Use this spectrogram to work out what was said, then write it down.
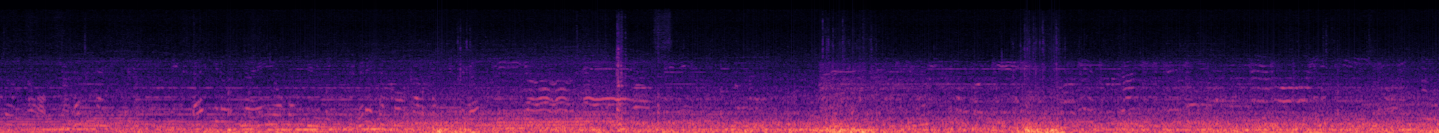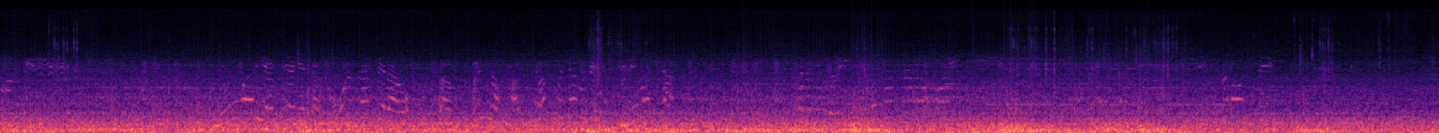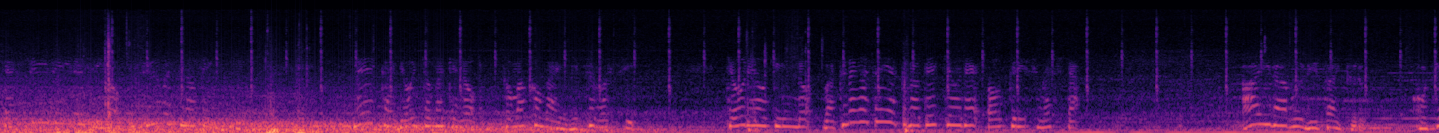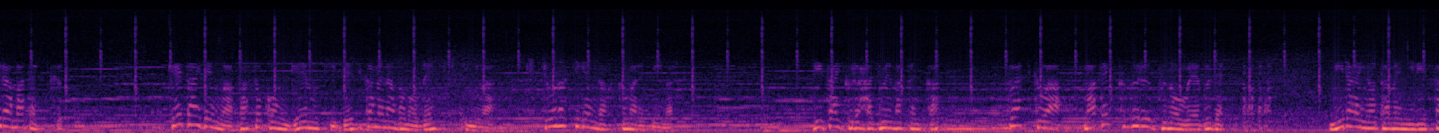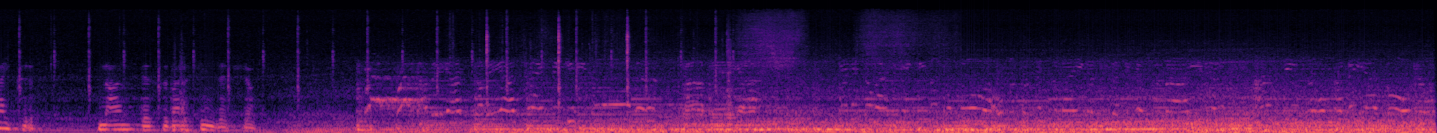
品の枠長製薬の提供でお送りしました。I love リサイクルこちらマテック。携帯電話パソコンゲーム機デジカメなどの電子機器には貴重な資源が含まれています。リサイクル始めませんか？詳しくはマテックグループのウェブで。未来のためにリサイクル。なんて素晴らしいんでしょう。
